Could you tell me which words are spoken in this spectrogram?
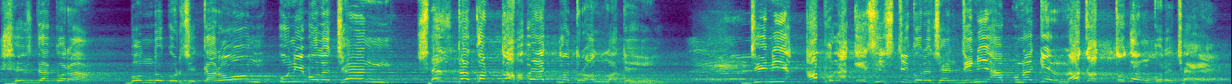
সেজদা করা বন্ধ করছি, কারণ উনি বলেছেন, সেজদা করতে হবে একমাত্র আল্লাহকে। যিনি আপনাকে সৃষ্টি করেছেন যিনি আপনাকে রাজত্ব দান করেছেন।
